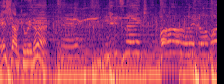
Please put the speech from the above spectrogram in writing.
Ne şarkı be değil mi? Gitmek var ama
